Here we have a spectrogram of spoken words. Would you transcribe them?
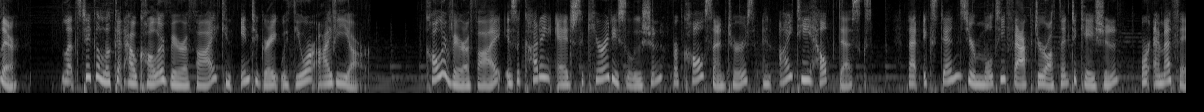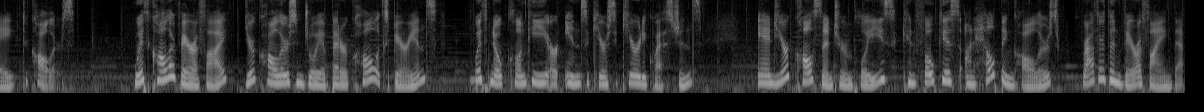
there. Let's take a look at how Caller Verify can integrate with your IVR. Caller Verify is a cutting edge security solution for call centers and IT help desks that extends your multi factor authentication, or MFA, to callers. With Caller Verify, your callers enjoy a better call experience with no clunky or insecure security questions, and your call center employees can focus on helping callers rather than verifying them.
